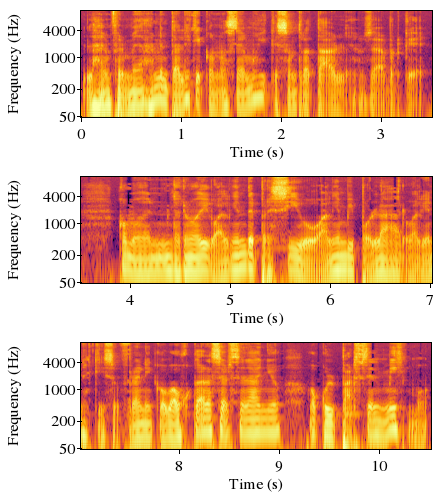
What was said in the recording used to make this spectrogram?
las enfermedades mentales que conocemos y que son tratables. O sea, porque, como de, nuevo digo, alguien depresivo, alguien bipolar o alguien esquizofrénico va a buscar hacerse daño o culparse él mismo,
